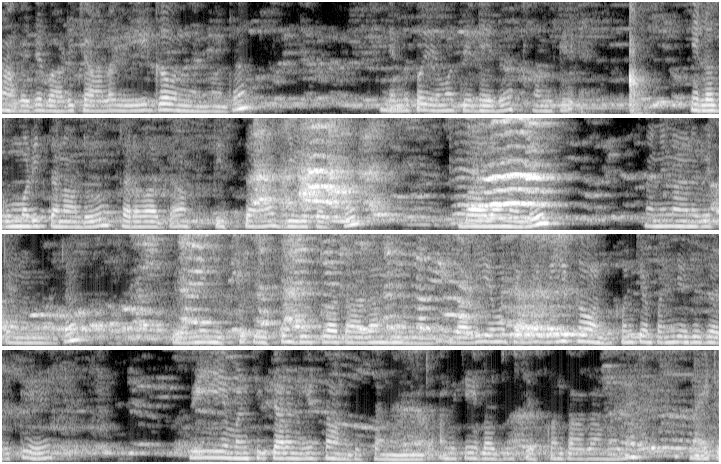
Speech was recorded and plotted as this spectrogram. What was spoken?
నాకైతే బాడీ చాలా వీక్గా ఉందన్నమాట. ఎందుకో ఏమో తెలియదు అందుకే ఇలా గుమ్మడి తర్వాత పిస్తా జీడిపప్పు బాదం అండి అన్నీ నానబెట్టాను అనమాట ఇవన్నీ మిక్సీకి వేసుకొని జ్యూస్లో తాగామని అన్నాను. బాడీ ఏమో చాలా వీక్గా ఉంది. కొంచెం పని చేసేసరికి మనిషికి చాలా నీరసం అనిపిస్తాను అనమాట అందుకే ఇలా జ్యూస్ చేసుకొని తాగామని నైట్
